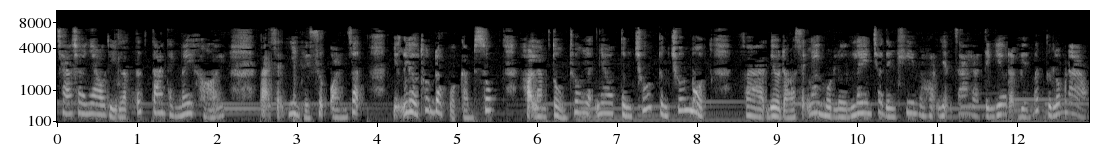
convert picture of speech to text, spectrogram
trao cho nhau thì lập tức tan thành mây khói. Bạn sẽ nhìn thấy sự oán giận, những liều thuốc độc của cảm xúc. Họ làm tổn thương lẫn nhau từng chút từng chút một. Và điều đó sẽ ngày một lớn lên cho đến khi mà họ nhận ra là tình yêu đã biến mất từ lúc nào.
